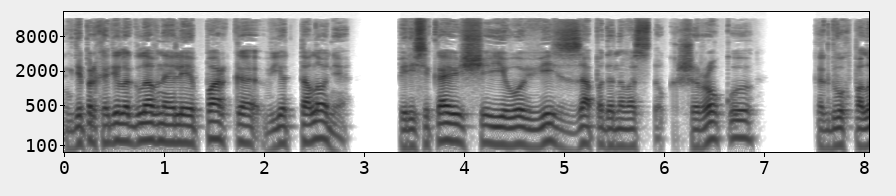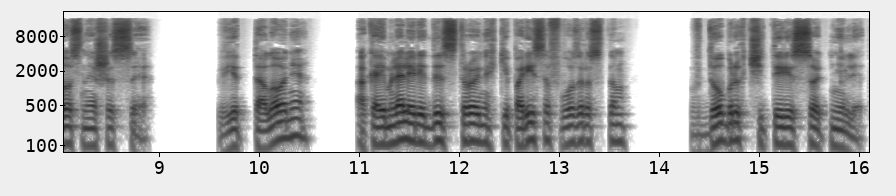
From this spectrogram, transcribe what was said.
где проходила главная аллея парка в Йотталоне, пересекающая его весь с запада на восток, широкую, как двухполосное шоссе. В Йотталоне окаймляли ряды стройных кипарисов возрастом в добрых четыре сотни лет.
